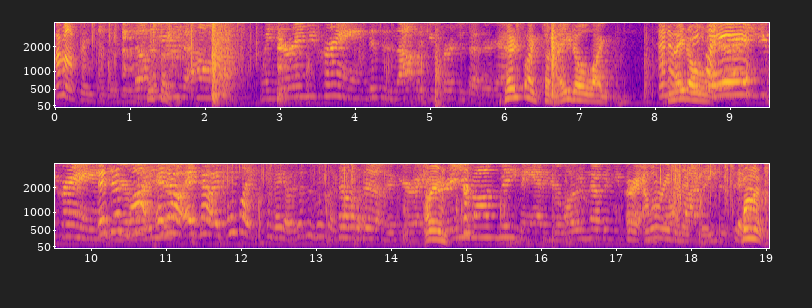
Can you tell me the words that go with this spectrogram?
I'm not a ketchup. Tell the Tastes like- viewers at home, when you're in Ukraine, this is not what you purchase at their gas. tastes like tomato, like I know, Tomato. It tastes like, When Ukraine, it does you're not. It, no, it, no, it tastes like tomato. It doesn't taste like Tell ketchup. them if you're, if I am- you're in your mom's minivan and you're loading up in Ukraine. All right, I wanna read the next thing. but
